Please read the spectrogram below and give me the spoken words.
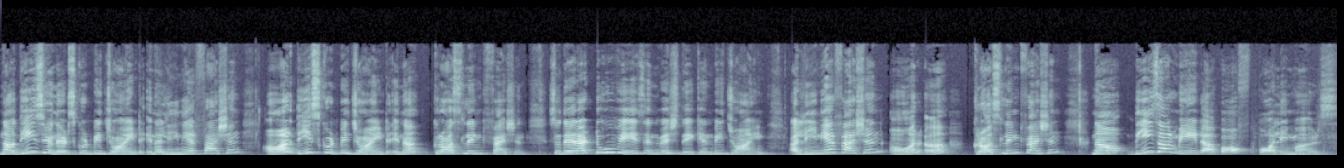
Now these units could be joined in a linear fashion or these could be joined in a cross-linked fashion. So there are two ways in which they can be joined, a linear fashion or a cross-linked fashion. Now these are made up of polymers.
